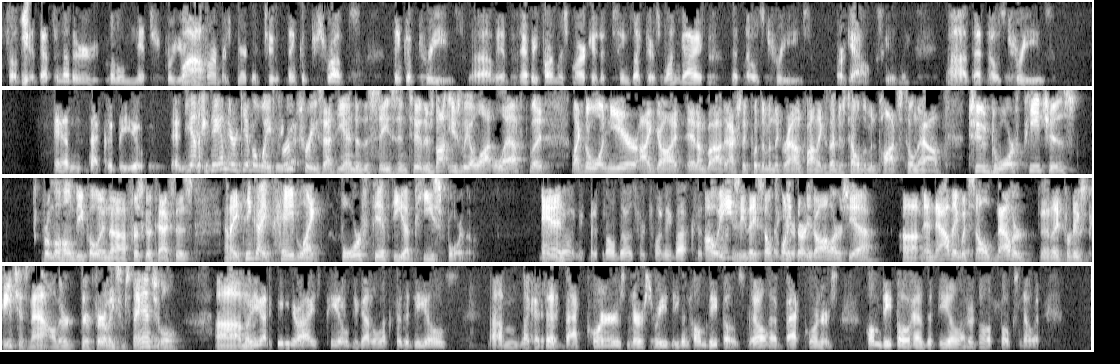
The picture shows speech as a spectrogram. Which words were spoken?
So that's another little niche for your Wow. farmers market too. Think of shrubs. Think of trees. Uh, in every farmers market, it seems like there's one guy that knows trees, or gal, excuse me, uh, that knows trees, and that could be you. And Yeah, they damn near give away fruit guy. trees at the end of the season too. There's not usually a lot left, but like the one year I got, and I'm about to actually put them in the ground finally because I just held them in pots till now. Two dwarf peaches from a Home Depot in uh, Frisco, Texas, and I think I paid like four fifty a piece for them. There you And you could have sold those for twenty bucks. oh, easy, they sell twenty thirty dollars, yeah. Um, and now they would sell. Now they're they produce peaches. Now they're they're fairly substantial. Um, So you got to keep your eyes peeled. You got to look for the deals. Um, like I said, back corners, nurseries, even Home Depots, they all have back corners. Home Depot has a deal. I don't know if folks know it,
